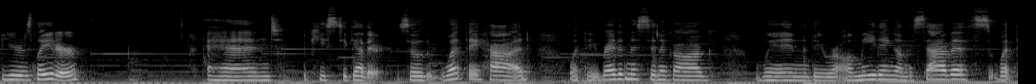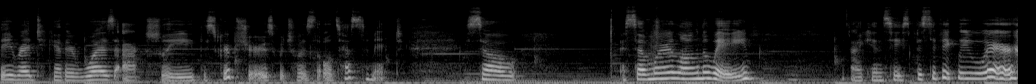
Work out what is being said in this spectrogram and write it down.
years later and pieced together. So, what they had, what they read in the synagogue, when they were all meeting on the Sabbaths, what they read together was actually the scriptures, which was the Old Testament. So, somewhere along the way, I can say specifically where,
